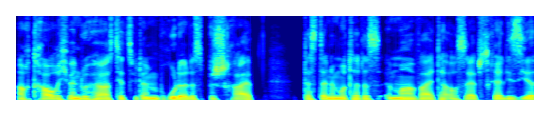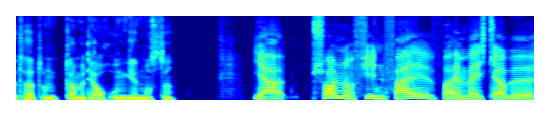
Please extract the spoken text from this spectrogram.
auch traurig, wenn du hörst, jetzt wie dein Bruder das beschreibt, dass deine Mutter das immer weiter auch selbst realisiert hat und damit ja auch umgehen musste? Ja, schon, auf jeden Fall. Vor allem, weil ich glaube,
